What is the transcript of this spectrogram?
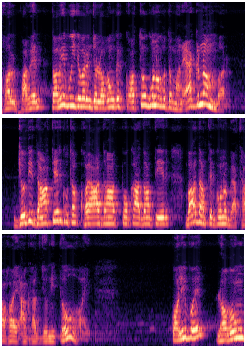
ফল পাবেন। তবেই বুঝতে পারেন যে লবঙ্গের কত গুণগত মান। এক নম্বর, যদি দাঁতের কোথাও ক্ষয়া দাঁত, পোকা দাঁতের বা দাঁতের কোনো ব্যথা হয়, আঘাতজনিতও হয়, অলিভ অয়েল, লবঙ্গ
